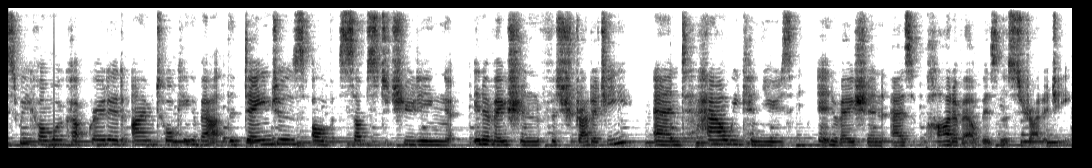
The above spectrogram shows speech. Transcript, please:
This week on Work Upgraded, I'm talking about the dangers of substituting innovation for strategy and how we can use innovation as part of our business strategy.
